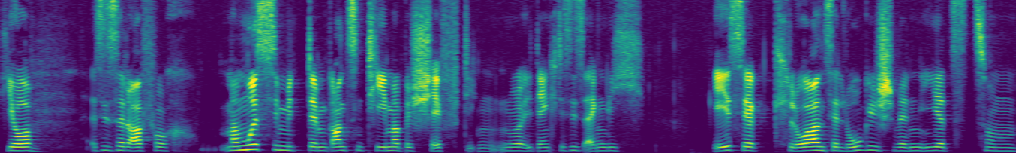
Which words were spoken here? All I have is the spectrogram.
ja, es ist halt einfach, man muss sich mit dem ganzen Thema beschäftigen. Nur ich denke, das ist eigentlich eh sehr klar und sehr logisch, wenn ich jetzt zum,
